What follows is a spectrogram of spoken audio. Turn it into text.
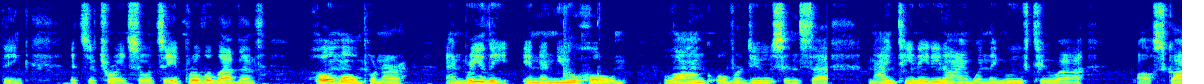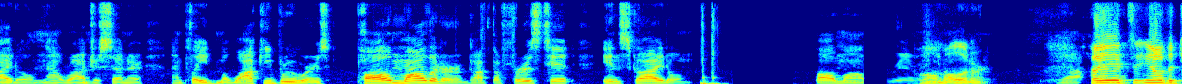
think it's Detroit. So it's April 11th, home opener, and really in a new home, long overdue since uh, 1989 when they moved to uh, well, Skydome, now Rogers Center, and played Milwaukee Brewers Paul Molitor got the first hit in Skydome. Paul Molitor. Paul Molitor. Yeah. Uh, it's you know the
